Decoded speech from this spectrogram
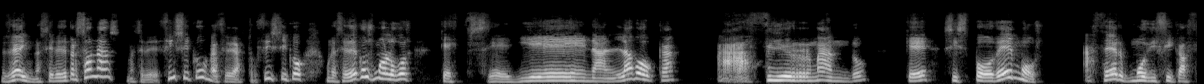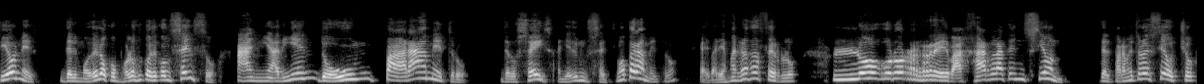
Entonces hay una serie de personas, una serie de físicos, una serie de astrofísicos, una serie de cosmólogos que se llenan la boca afirmando que si podemos hacer modificaciones del modelo cosmológico de consenso añadiendo un parámetro de los seis, añadir un séptimo parámetro, que hay varias maneras de hacerlo, logro rebajar la tensión del parámetro de C8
